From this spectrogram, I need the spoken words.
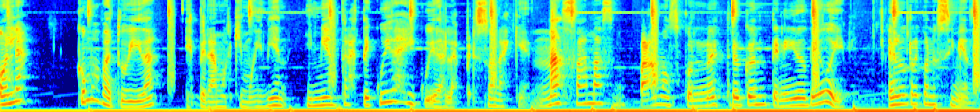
Hola, ¿cómo va tu vida? Esperamos que muy bien. Y mientras te cuidas y cuidas las personas que más amas, vamos con nuestro contenido de hoy, el reconocimiento.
